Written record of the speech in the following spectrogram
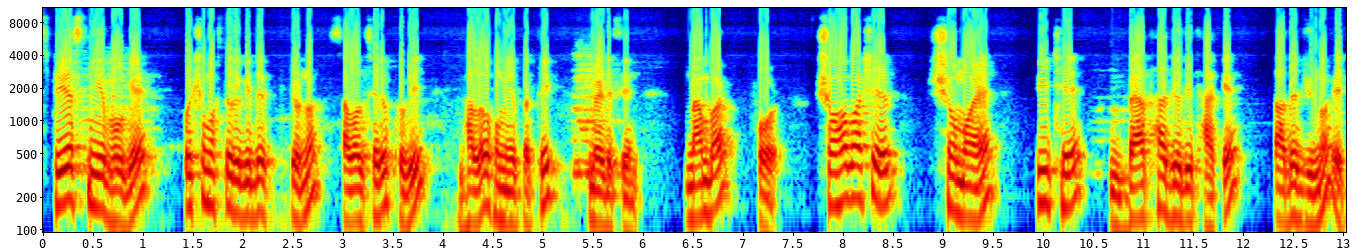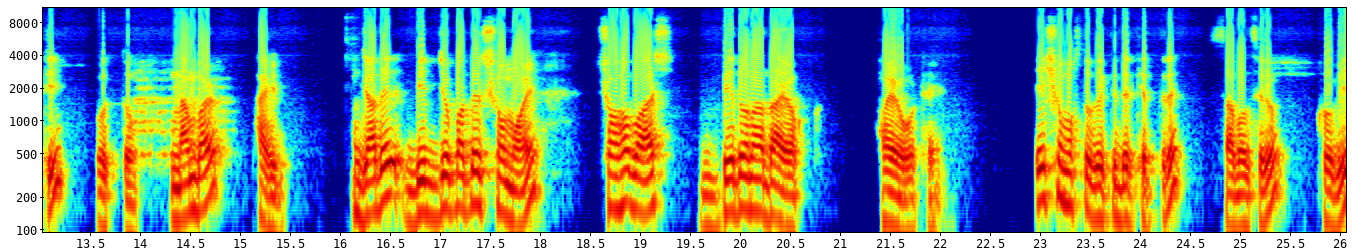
স্ট্রেস নিয়ে ভোগে, ওই সমস্ত রোগীদের জন্য সাবাল সেরু খুবই ভালো হোমিওপ্যাথিক মেডিসিন। নাম্বার ফোর, সহবাসের সময়ে পিঠে ব্যথা যদি থাকে, তাদের জন্য এটি উত্তম। নাম্বার ফাইভ, যাদের বীর্যপাতের সময় সহবাস বেদনাদায়ক হয়ে ওঠে। এই সমস্ত ব্যক্তিদের ক্ষেত্রে সাবাল সেরু খুবই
